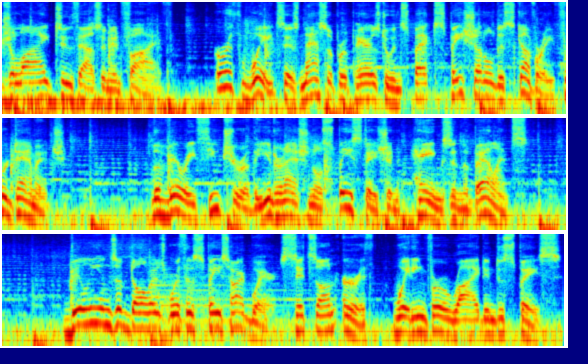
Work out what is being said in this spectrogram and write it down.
July 2005. Earth waits as NASA prepares to inspect Space Shuttle Discovery for damage. The very future of the International Space Station hangs in the balance. Billions of dollars worth of space hardware sits on Earth waiting for a ride into space.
